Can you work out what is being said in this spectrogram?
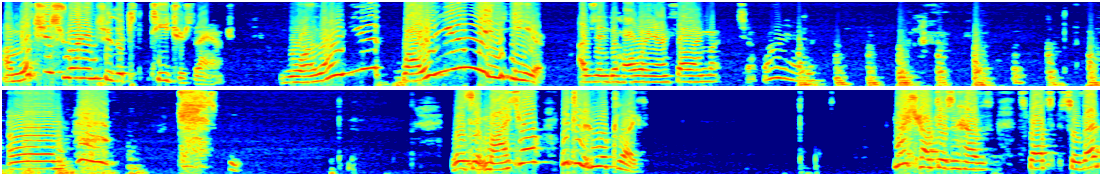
Um, let's just run into the teacher's lounge. What are you? Why are you in here? I was in the hallway and I thought I might step on Um, was it my? What did it look like? My cow doesn't have spots, so that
